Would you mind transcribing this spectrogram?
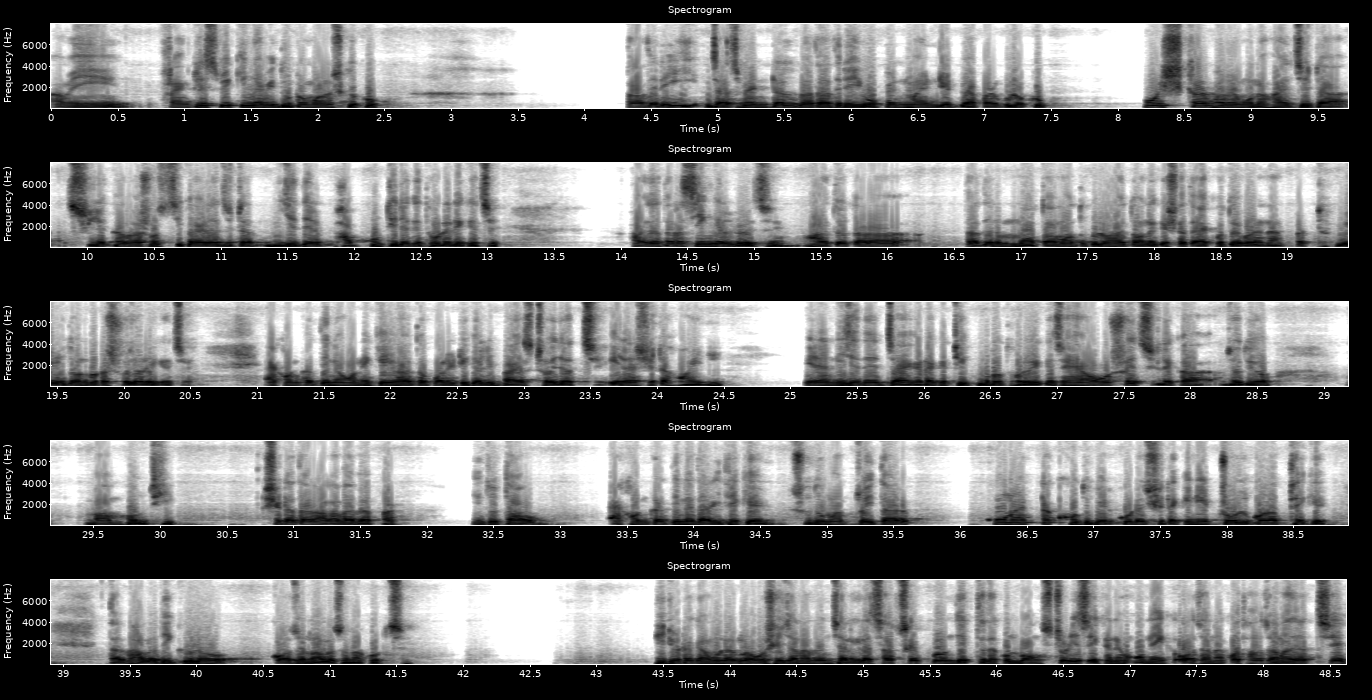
আমি ফ্র্যাঙ্কলি স্পিকিং আমি দুটো মানুষকে খুব, তাদের এই জাজমেন্টাল বা তাদের এই ওপেন মাইন্ডেড ব্যাপারগুলো খুব পরিষ্কারভাবে মনে হয় যেটা শ্রীলেখা বা স্বস্তিকা এরা যেটা নিজেদের ভাবমূর্তিটাকে ধরে রেখেছে। হয়তো তারা সিঙ্গেল রয়েছে, হয়তো তারা তাদের মতামতগুলো হয়তো অনেকের সাথে এক হতে পারে না বাট মেরুদণ্ডটা সোজা রেখেছে। এখনকার দিনে অনেকেই হয়তো পলিটিক্যালি বায়াসড হয়ে যাচ্ছে, এরা সেটা হয়নি। এরা নিজেদের জায়গাটাকে ঠিক মতো ধরে রেখেছে। হ্যাঁ অবশ্যই শ্রীলেখা যদিও বামপন্থী, সেটা তার আলাদা ব্যাপার, কিন্তু তাও এখনকার দিনে দাঁড়িয়ে থেকে শুধুমাত্রই তার কোনো একটা খুঁত বের করে সেটাকে নিয়ে ট্রোল করার থেকে তার ভালো দিকগুলো কজন আলোচনা করছে? ভিডিওটা কেমন লাগল অবশ্যই জানাবেন, চ্যানেলটা সাবস্ক্রাইব করুন, দেখতে থাকুন বং স্টোরিজ এখানে অনেক অজানা কথাও জানা যাচ্ছে।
